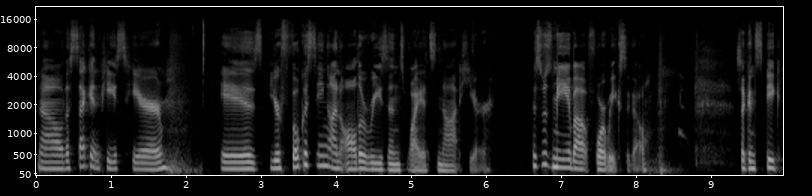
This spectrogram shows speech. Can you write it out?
Now, the second piece here is you're focusing on all the reasons why it's not here. This was me about four weeks ago. so I can speak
